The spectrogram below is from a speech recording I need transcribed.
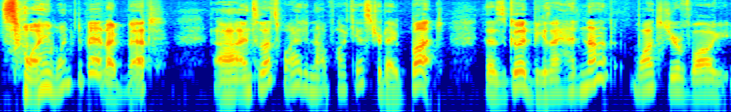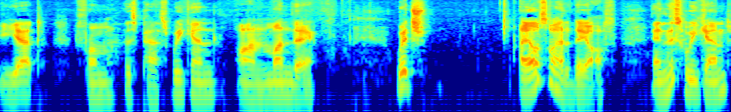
So I went to bed, I bet. Uh, and so that's why I did not vlog yesterday. But that is good because I had not watched your vlog yet from this past weekend on Monday, which I also had a day off. And this weekend,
